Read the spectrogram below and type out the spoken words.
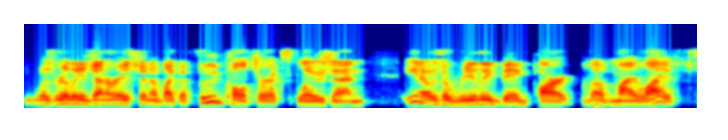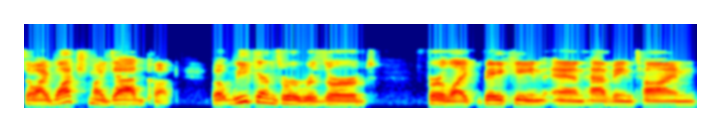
was really a generation of like a food culture explosion. You know, it was a really big part of my life. So I watched my dad cook, but weekends were reserved for like baking and having time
